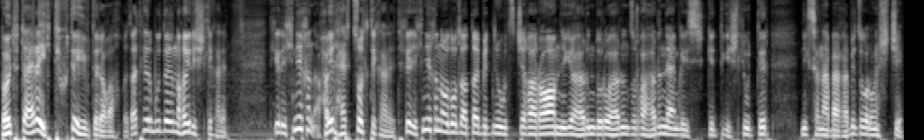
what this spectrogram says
Бодиттой арай итгэвтэй хэвдэр байгаа байхгүй. За тэгэхээр бүгд энэ хоёр ишлийг харъя. Тэгэхээр эхнийх нь хоёр харьцуултыг харъя. Тэгэхээр эхнийх нь бол одоо бидний үзэж байгаа Ром 1:24, 26, 28 гэдэг ишлүүд дээр нэг санаа байгаа. Би зөвхөн уншчихъя.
